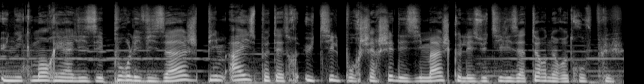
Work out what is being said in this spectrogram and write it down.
Uniquement réalisé pour les visages, Pim Eyes peut être utile pour chercher des images que les utilisateurs ne retrouvent plus.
